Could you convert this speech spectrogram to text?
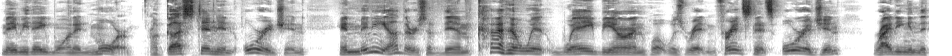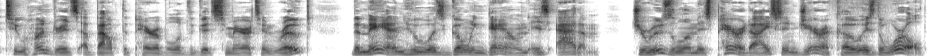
maybe they wanted more. Augustine and Origen and many others of them kind of went way beyond what was written. For instance, Origen, writing in the 200s about the parable of the Good Samaritan, wrote, The man who was going down is Adam. Jerusalem is paradise and Jericho is the world.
